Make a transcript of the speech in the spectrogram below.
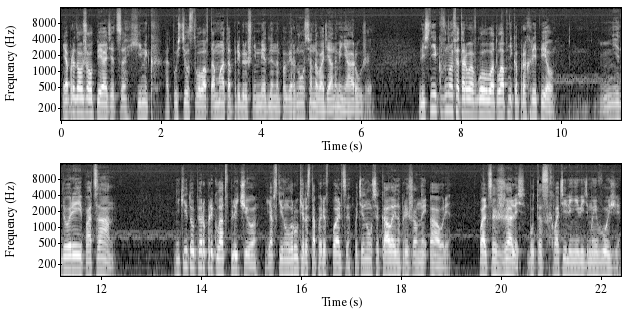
Я продолжал пятиться. Химик отпустил ствол автомата, пригрышнем медленно повернулся, наводя на меня оружие. Лесник, вновь оторвав голову от лапника, прохрипел. «Не дури, пацан!» Никита упер приклад в плечо. Я вскинул руки, растопырив пальцы, потянулся к алой напряженной ауре. Пальцы сжались, будто схватили невидимые вожжи.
